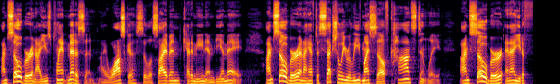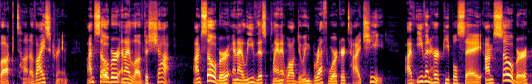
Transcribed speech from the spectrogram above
I'm sober and I use plant medicine ayahuasca, psilocybin, ketamine, MDMA. I'm sober and I have to sexually relieve myself constantly. I'm sober and I eat a fuck ton of ice cream. I'm sober and I love to shop. I'm sober and I leave this planet while doing breath work or Tai Chi. I've even heard people say, I'm sober,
